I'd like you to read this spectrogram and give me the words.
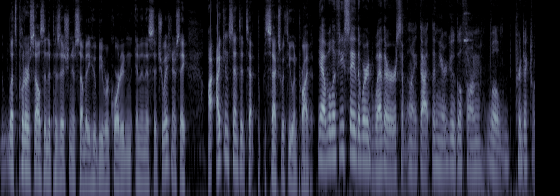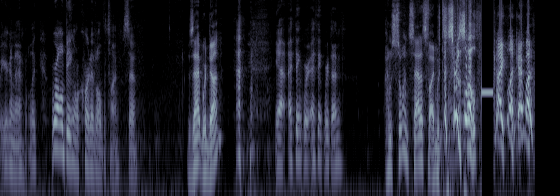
let's put ourselves in the position of somebody who'd be recorded in, in, this situation, or say, I, "I consented to sex with you in private." Yeah, well, if you say the word weather or something like that, then your Google phone will predict what you're gonna like. We're all being recorded all the time, so Is that we're done? yeah, I think we're I think we're done. I'm so unsatisfied with this result. I like. I want.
